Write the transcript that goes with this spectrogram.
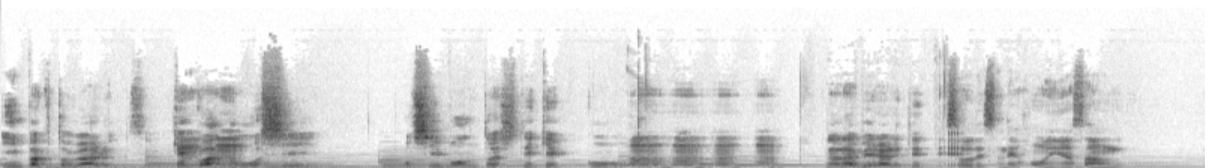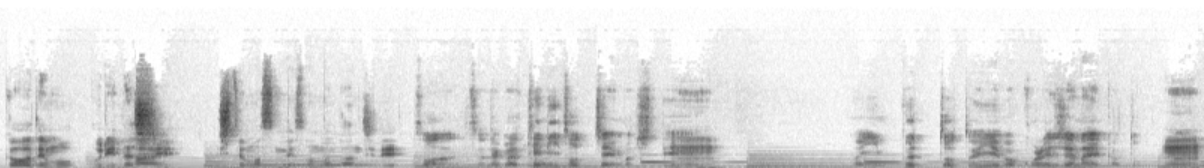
インパクトがあるんですよ。結構あの、うんうん。推し推し本として結構うんうんうんうん。並べられてて、そうですね。本屋さん側でも売り出しはい。してますね、そんな感じで。そうなんですよ。だから手に取っちゃいまして、うん。まあ、インプットといえばこれじゃないかと。うん。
